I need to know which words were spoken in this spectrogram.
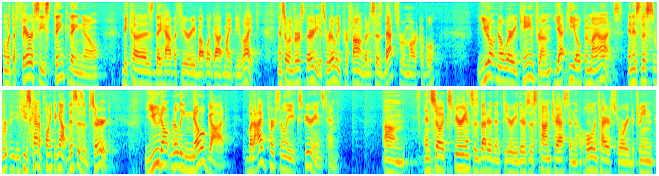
and what the Pharisees think they know because they have a theory about what God might be like. And so in verse 30, it's really profound, but it says, That's remarkable. You don't know where he came from, yet he opened my eyes. And it's this, he's kind of pointing out, this is absurd. You don't really know God, but I've personally experienced him. Um, and so experience is better than theory. There's this contrast in the whole entire story between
